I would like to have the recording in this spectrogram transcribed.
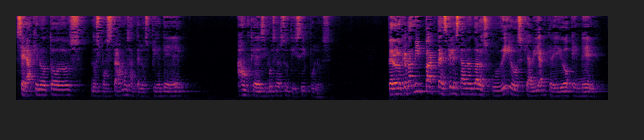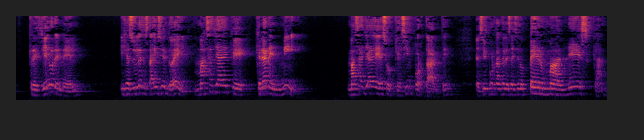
¿Será que no todos nos postramos ante los pies de Él, aunque decimos ser sus discípulos? Pero lo que más me impacta es que le está hablando a los judíos que habían creído en Él. Creyeron en Él y Jesús les está diciendo, hey, más allá de que crean en mí, más allá de eso que es importante, es importante, les está diciendo, permanezcan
